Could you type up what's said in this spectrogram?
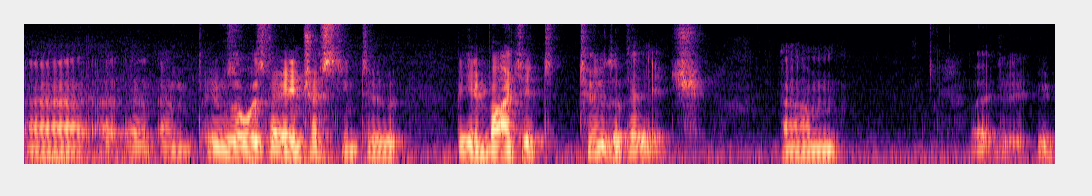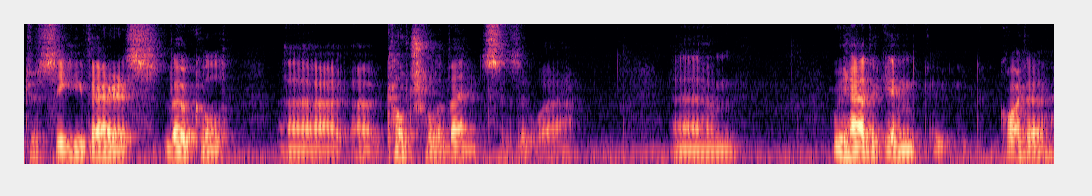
uh, and, and, it was always very interesting to be invited to the village um, to see various local cultural events, as it were. Um, we had again quite a,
